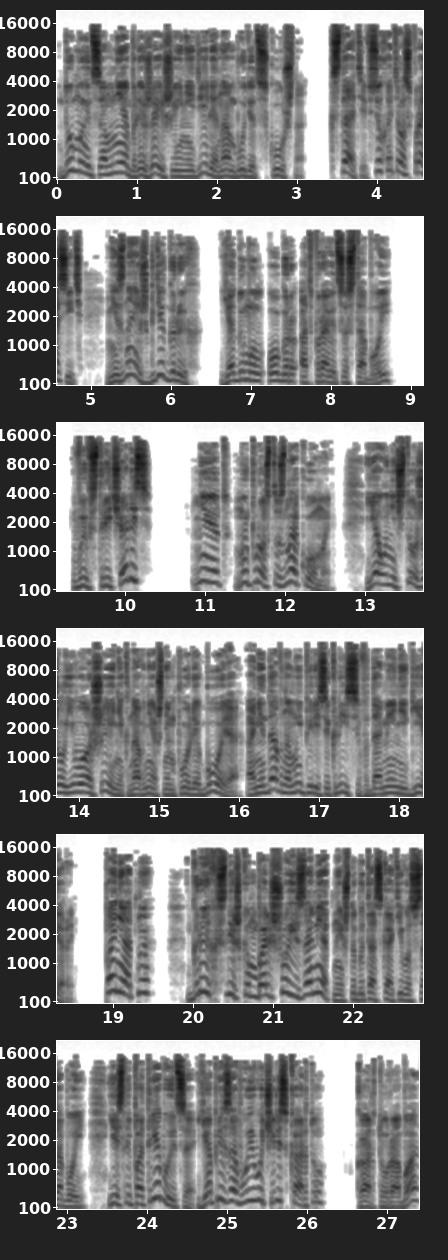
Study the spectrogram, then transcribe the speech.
Думается мне, ближайшие недели нам будет скучно. Кстати, все хотел спросить, не знаешь, где Грых? Я думал, Огр отправится с тобой. Вы встречались? Нет, мы просто знакомы. Я уничтожил его ошейник на внешнем поле боя, а недавно мы пересеклись в домене Геры. Понятно. Грых слишком большой и заметный, чтобы таскать его с собой. Если потребуется, я призову его через карту. Карту раба?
